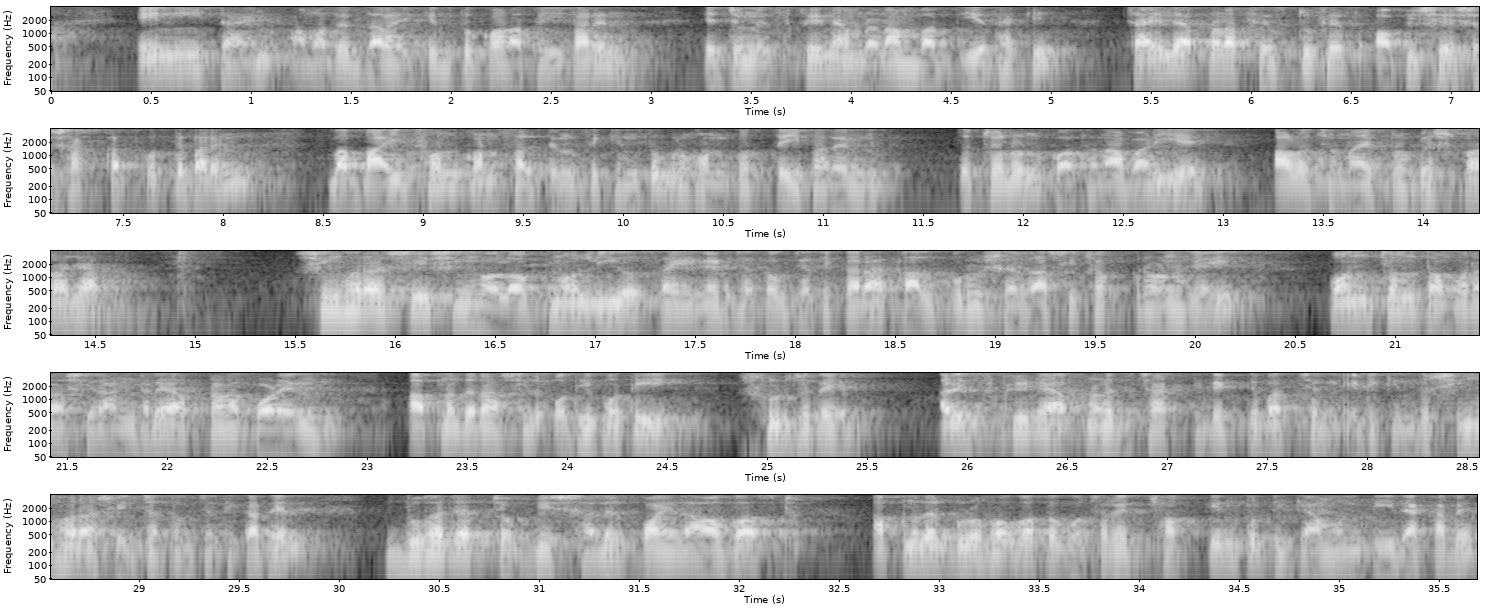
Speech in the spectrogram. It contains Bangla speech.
এনি টাইম আমাদের দ্বারাই কিন্তু করাতেই পারেন। এর জন্য স্ক্রিনে আমরা নাম্বার দিয়ে থাকি। চাইলে আপনারা ফেস টু ফেস অফিসে এসে সাক্ষাৎ করতে পারেন বা বাইফোন কনসালটেন্সি কিন্তু গ্রহণ করতেই পারেন। তো চলুন কথা না বাড়িয়ে আলোচনায় প্রবেশ করা যাক। সিংহরাশি, সিংহলগ্ন, লিও সাইনের জাতক জাতিকারা কালপুরুষের রাশি চক্র অনুযায়ী পঞ্চমতম রাশির আন্ডারে আপনারা পড়েন। আপনাদের রাশির অধিপতি সূর্যদেব। আর স্ক্রিনে আপনারা যে চার্টটি দেখতে পাচ্ছেন, এটি কিন্তু সিংহ রাশির জাতক জাতিকাদের দু হাজার চব্বিশ সালের পয়লা অগস্ট আপনাদের গ্রহগত গোচরের ছক কিন্তু ঠিক এমনটিই দেখাবে।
